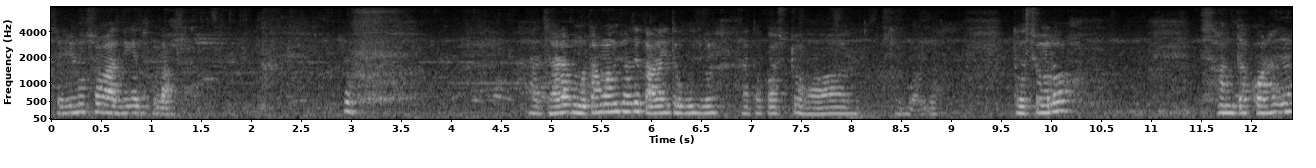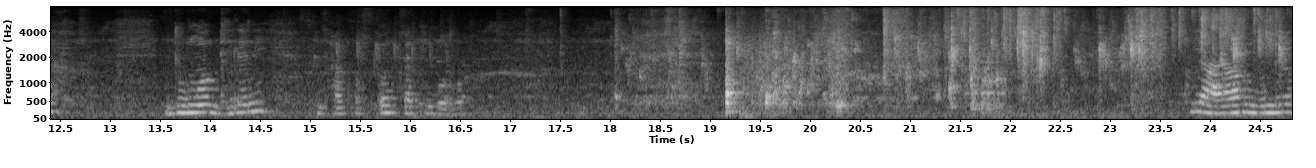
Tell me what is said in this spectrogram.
সেই জন্য সব আজকে ধুলাম। উফ। আর যারা মোটা মানুষ আছে তারাই তো বুঝবে, এত কষ্ট হয়, কী বলব। তো চলো, স্নানটা করা যাক, দু মগ ঢেলে নি, যা কষ্ট হচ্ছে আর কী করব কি আরাম বন্ধুরা,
